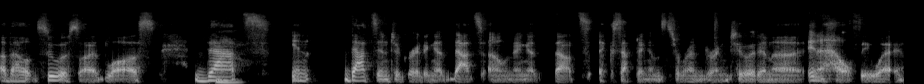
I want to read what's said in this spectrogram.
about suicide loss. That's wow. in that's integrating it that's owning it that's accepting and surrendering to it in a in a healthy way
